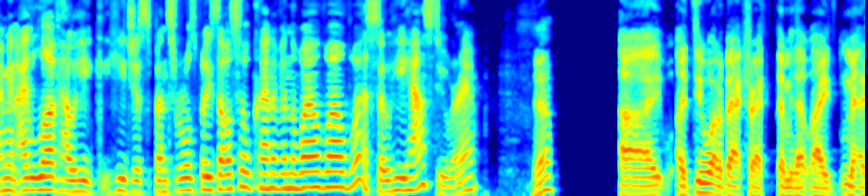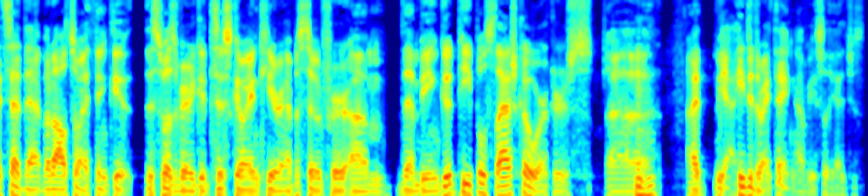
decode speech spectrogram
I mean, I love how he he just bends rules, but he's also kind of in the wild, wild west, so he has to, right? Yeah. I I do want to backtrack. I mean, that I I said that, but also I think it, this was a very good Sisko and Kira episode for um them being good people slash coworkers. Uh, I yeah, he did the right thing. Obviously, I just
